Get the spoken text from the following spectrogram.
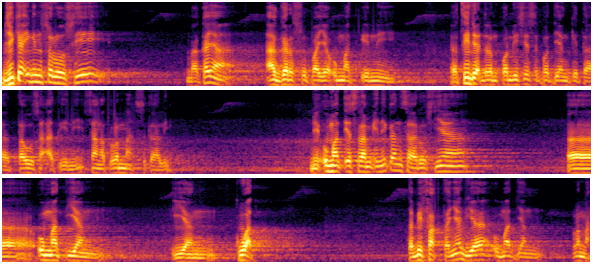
Jika ingin solusi, makanya agar supaya umat ini ya, tidak dalam kondisi seperti yang kita tahu saat ini sangat lemah sekali. Nih umat Islam ini kan seharusnya uh, umat yang yang kuat, tapi faktanya dia umat yang lemah.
